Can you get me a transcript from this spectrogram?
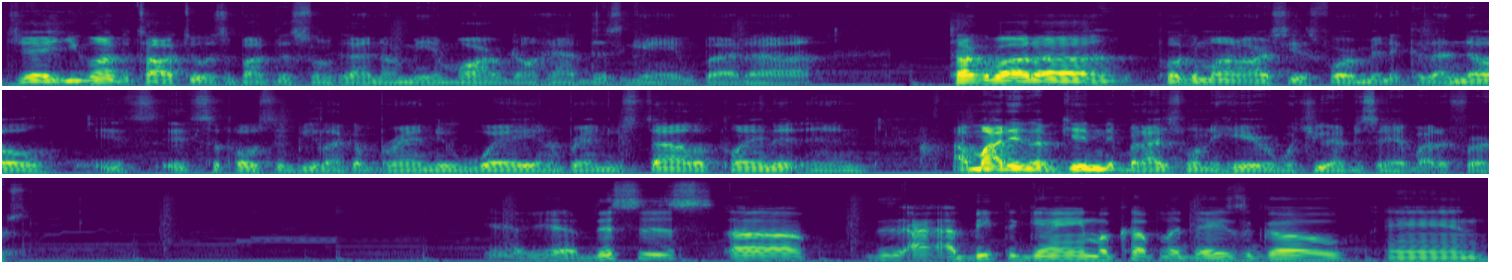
Jay, you're gonna have to talk to us about this one because I know me and Marv don't have this game. But uh, talk about uh, Pokemon Arceus for a minute because I know it's it's supposed to be like a brand new way and a brand new style of playing it, and I might end up getting it, but I just want to hear what you have to say about it first. Yeah, yeah. This is uh, I, I beat the game a couple of days ago, and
